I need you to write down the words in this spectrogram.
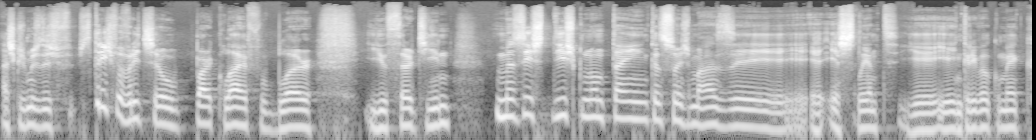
Acho que os meus dois, os três favoritos serão o Park Life, o Blur e o 13. Mas este disco não tem canções más, é, é- é excelente e é, é incrível como é que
